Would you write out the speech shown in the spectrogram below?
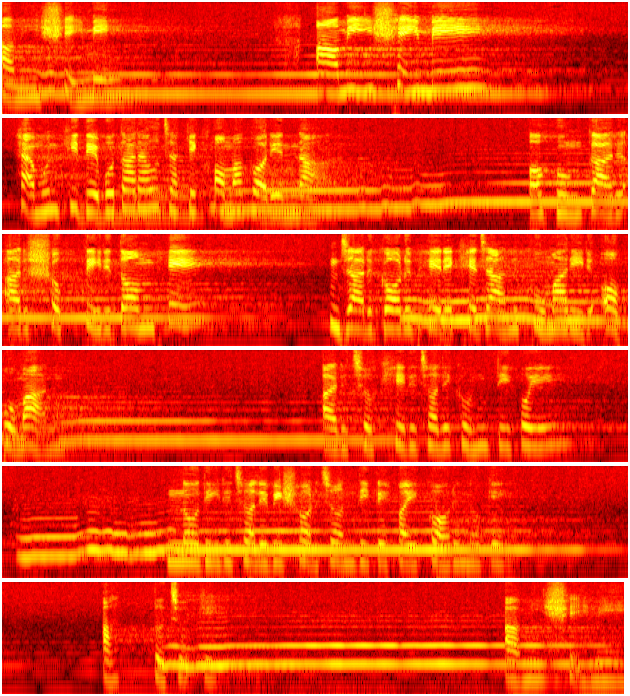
আমি সেই মেয়ে। আমি সেই মেয়ে। এমনকি দেবতারাও যাকে ক্ষমা করেন না অহংকার আর শক্তির দম্ভে, যার গর্ভে রেখে যান কুমারীর অপমান। আর চোখের জলে কুন্তি হয়ে, নদীর জলে বিসর্জন দিতে হয় কর্ণকে, আত্মযোগে। আমি সেই মেয়ে।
